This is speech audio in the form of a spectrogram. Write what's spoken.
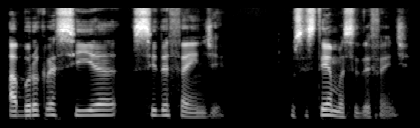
a burocracia se defende. O sistema se defende.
